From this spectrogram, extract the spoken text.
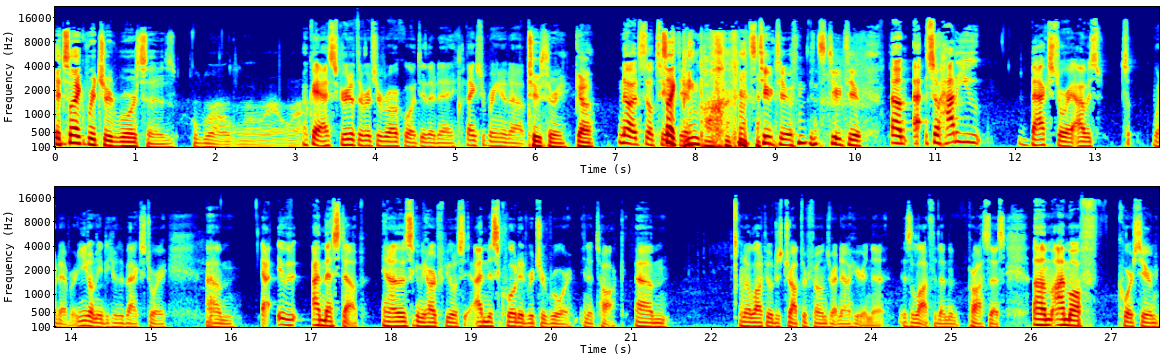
It's like Richard Rohr says. okay, I screwed up the Richard Rohr quote the other day. Thanks for bringing it up. Two three go. No, it's still two. It's like two. ping pong. it's two two. It's two two. Um, uh, so how do you backstory? I was t- whatever. You don't need to hear the backstory. Um, it was I messed up, and I know this is gonna be hard for people to see. I misquoted Richard Rohr in a talk. Um, I know a lot of people just drop their phones right now hearing that. It's a lot for them to process. Um, I'm off course here.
